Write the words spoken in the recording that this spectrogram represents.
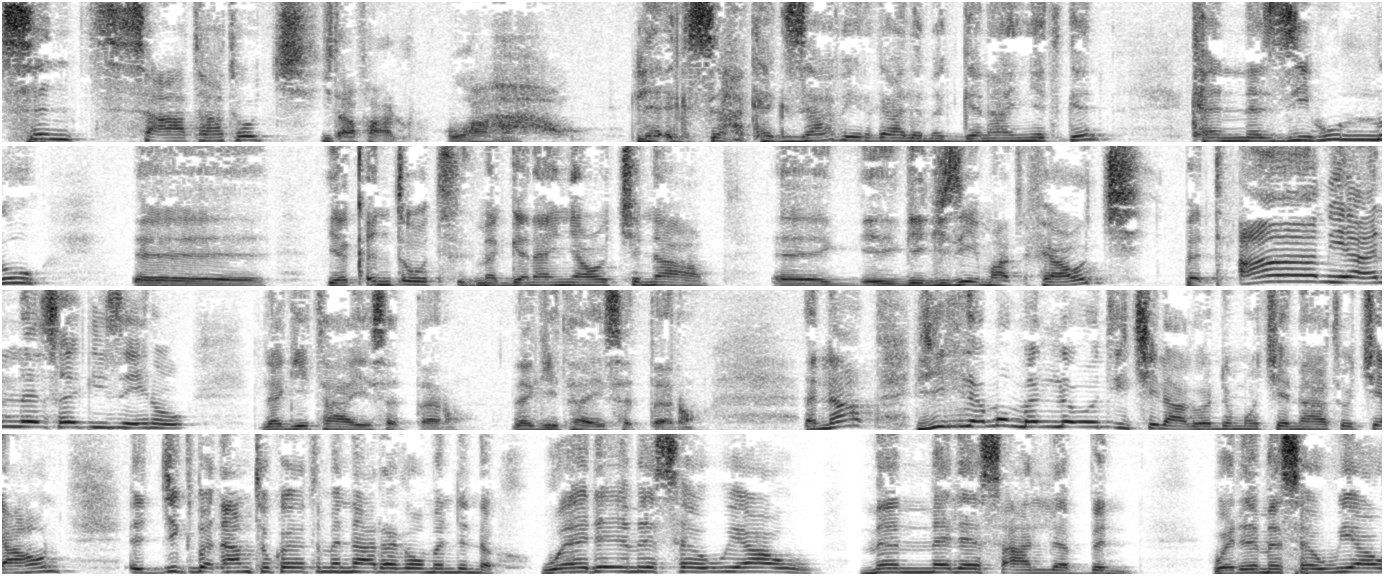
ስንት ሰዓታቶች ይጠፋሉ? ዋው! ከእግዚአብሔር ጋር ለመገናኘት ግን ከነዚህ ሁሉ የቅንጦት መገናኛዎችና የጊዜ ማጥፊያዎች በጣም ያነሰ ጊዜ ነው ለጌታ የሰጠ ነው ለጌታ የሰጠ ነው። እና ይህ ደግሞ መለወጥ ይችላል ወንድሞቼ ናቶች አሁን እጅግ በጣም ትኩረት የምናደርገው ምንድን ነው ወደ መሰዊያው መመለስ አለብን። ወደ መሰዊያው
